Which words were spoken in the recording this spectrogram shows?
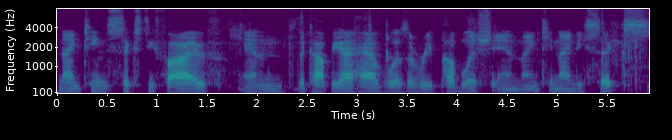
1965 and the copy I have was a republish in 1996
